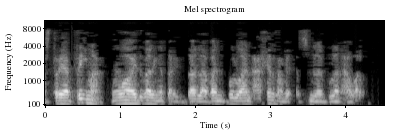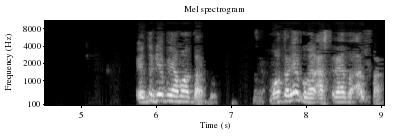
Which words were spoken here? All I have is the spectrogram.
Astrea Prima. Wah, itu paling ngetop. Itu tahun 80-an akhir sampai 90-an awal. Itu dia punya motor, Bu. Motornya bukan Astrea atau Alfa.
